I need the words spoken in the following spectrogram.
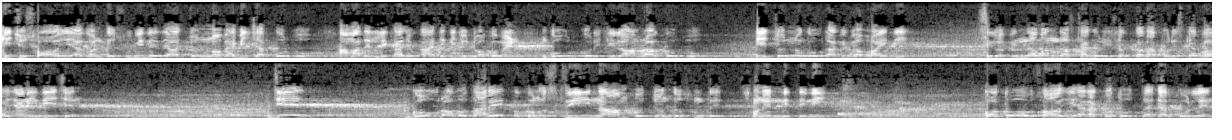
কিছু সহজিয়াগণকে সুবিধে দেওয়ার জন্য ব্যবচার করব, আমাদের লেখাজোখা আছে, কিছু ডকুমেন্ট গৌর করেছিল, আমরাও করব। এর জন্য গৌর আবির্ভাব হয়নি। ছিল বৃন্দাবন দাস ঠাকুর এইসব কথা পরিষ্কারভাবে জানিয়ে দিয়েছেন। যে গৌর অবতারে কখনো স্ত্রী নাম পর্যন্ত শুনতে শোনেননি তিনি। কত সহজিয়ারা, কত অত্যাচার করলেন।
